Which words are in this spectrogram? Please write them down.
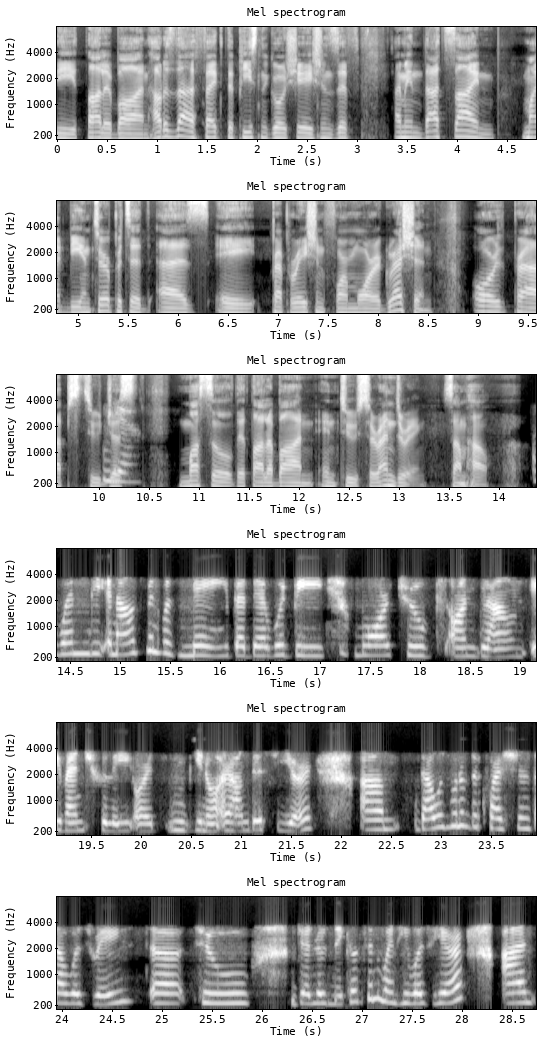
the Taliban? How does that affect the peace negotiations? If, I mean, that sign might be interpreted as a preparation for more aggression or perhaps to just yeah. muscle the Taliban into surrendering somehow when the announcement was made that there would be more troops on ground eventually, or you know, around this year, um, that was one of the questions that was raised uh, to General Nicholson when he was here, and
